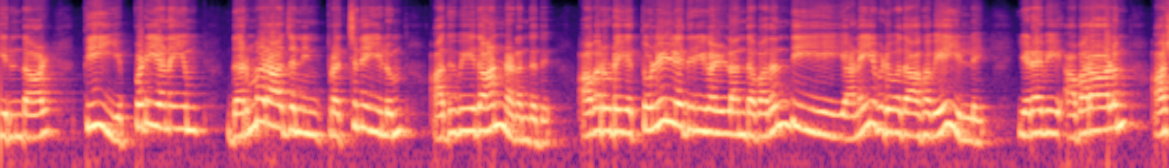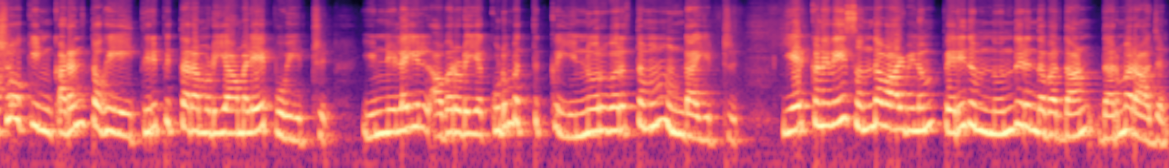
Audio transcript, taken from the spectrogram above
இருந்தால் தீ எப்படி அணையும்? தர்மராஜனின் பிரச்சனையிலும் அதுவேதான் நடந்தது. அவருடைய தொழில் எதிரிகள் அந்த வதந்தியை அணைய விடுவதாகவே இல்லை. எனவே அவராலும் அசோக்கின் கடன் தொகையை திருப்பித் தர முடியாமலே போயிற்று. இந்நிலையில் அவருடைய குடும்பத்துக்கு இன்னொரு வருத்தமும் உண்டாயிற்று. ஏற்கனவே சொந்த வாழ்விலும் பெரிதும் நொந்திருந்தவர்தான் தர்மராஜன்.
